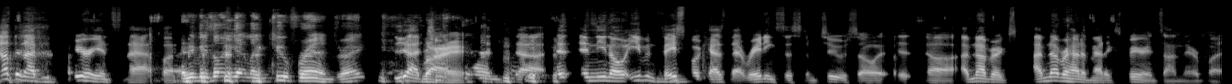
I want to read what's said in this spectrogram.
not that I've experienced that, but and if he's only got like two friends, right? yeah, two Right. and, uh, and, and, you know, even Facebook has that rating system too. So it, it, uh, I've never, ex- I've never had a bad experience on there. But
